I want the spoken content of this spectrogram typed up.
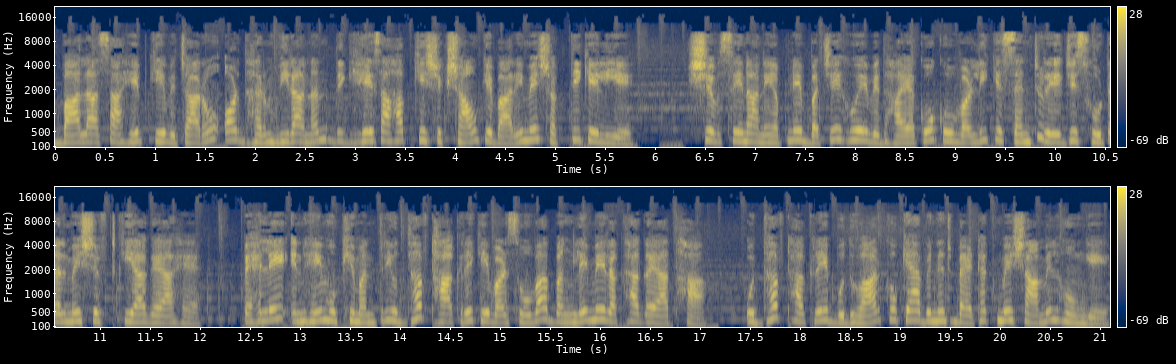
बाला साहेब के विचारों और धर्मवीरानंद दिघे साहब की शिक्षाओं के बारे में शक्ति के लिए। शिवसेना ने अपने बचे हुए विधायकों को वर्ली के सेंट रेजिस होटल में शिफ्ट किया गया है। पहले इन्हें मुख्यमंत्री उद्धव ठाकरे के वर्सोवा बंगले में रखा गया था। उद्धव ठाकरे बुधवार को कैबिनेट बैठक में शामिल होंगे।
